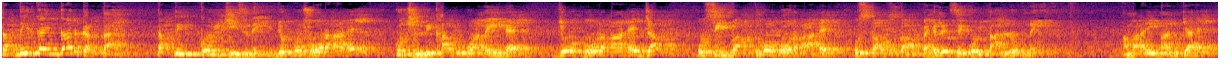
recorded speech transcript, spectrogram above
तकदीर का इनकार करता है। तकदीर कोई चीज़ नहीं। है जो कुछ हो रहा है, कुछ लिखा हुआ नहीं है। जो हो रहा है जब उसी वक्त वो हो रहा है, उसका उसका पहले से कोई ताल्लुक नहीं। हमारा ईमान क्या है?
